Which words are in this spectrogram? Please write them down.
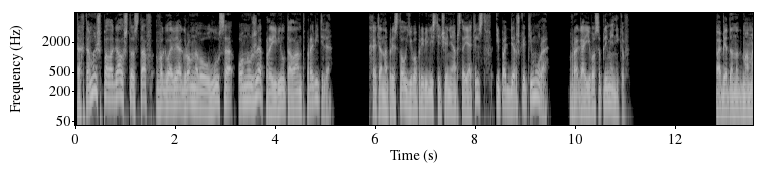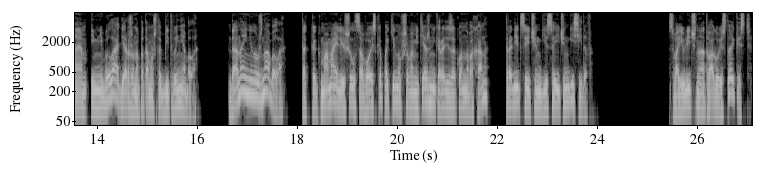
Тахтамыш полагал, что, став во главе огромного улуса, он уже проявил талант правителя, хотя на престол его привели стечение обстоятельств и поддержка Тимура, врага его соплеменников. Победа над Мамаем им не была одержана, потому что битвы не было. Да она и не нужна была, так как Мамай лишился войска, покинувшего мятежника ради законного хана, традиции Чингиса и чингисидов. Свою личную отвагу и стойкость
